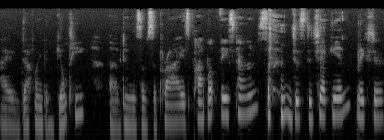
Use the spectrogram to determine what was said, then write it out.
I've definitely been guilty of doing some surprise pop up FaceTimes just to check in, make sure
